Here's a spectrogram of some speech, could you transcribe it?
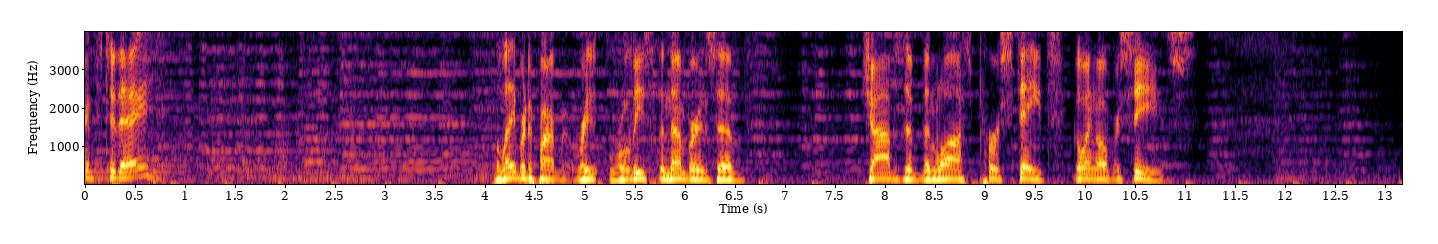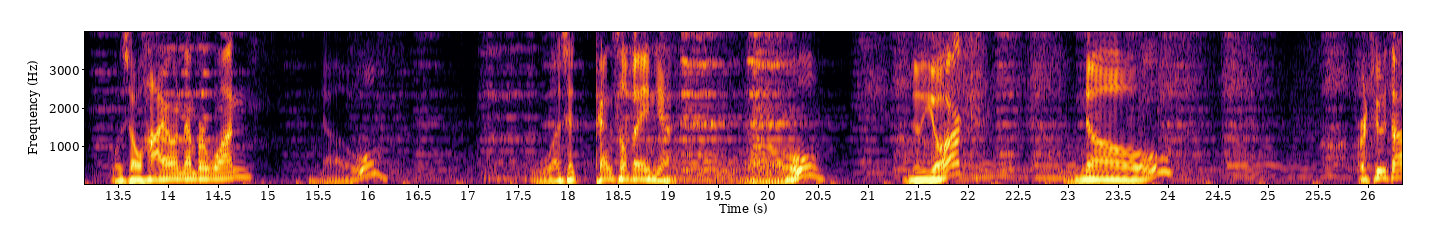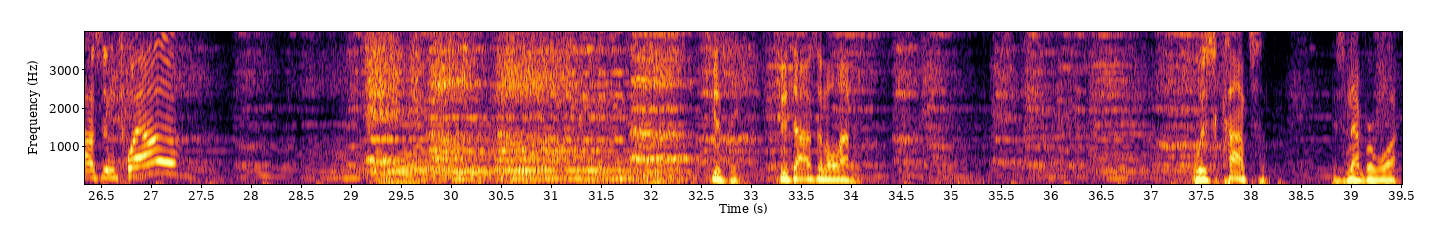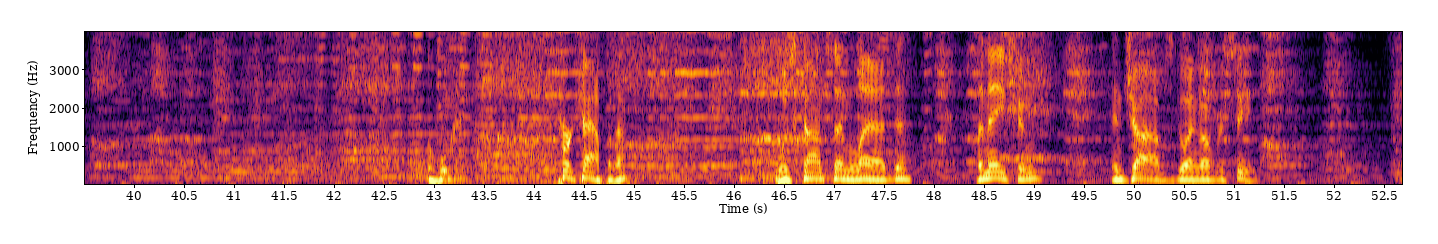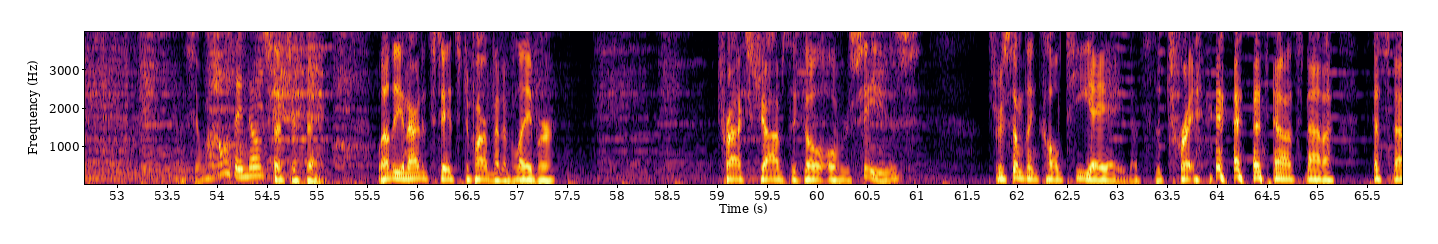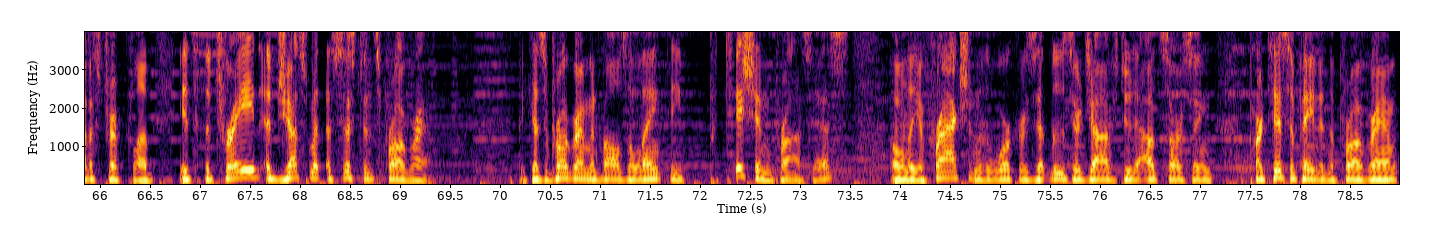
occurrence today. The Labor Department re released the numbers of jobs that have been lost per state going overseas. Was Ohio number one? No. Was it Pennsylvania? No. New York? No. For 2012? Excuse me, 2011. Wisconsin is number one. Per capita, Wisconsin led the nation in jobs going overseas. I said, well, how would they know such a thing? Well, the United States Department of Labor tracks jobs that go overseas through something called TAA. That's the trade. no, it's not a. It's not a strip club. It's the Trade Adjustment Assistance Program. Because the program involves a lengthy petition process, only a fraction of the workers that lose their jobs due to outsourcing participate in the program.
